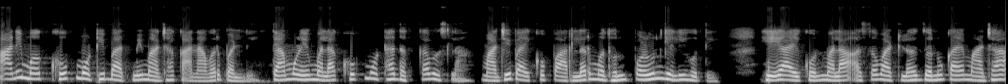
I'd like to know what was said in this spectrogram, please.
आणि मग खूप मोठी बातमी माझ्या कानावर पडली. त्यामुळे मला खूप मोठा धक्का बसला. माझी बायको पार्लरमधून पळून गेली होती. हे ऐकून मला असं वाटलं जणू काय माझ्या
